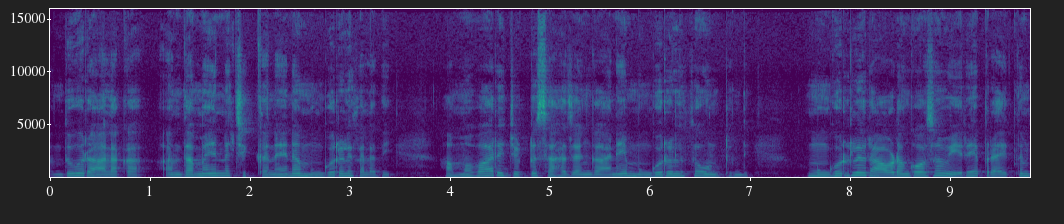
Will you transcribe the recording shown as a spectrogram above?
బంధువురాలక అందమైన చిక్కనైన ముంగురులు కలది. అమ్మవారి జుట్టు సహజంగానే ముంగురులతో ఉంటుంది. ముంగురులు రావడం కోసం వేరే ప్రయత్నం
